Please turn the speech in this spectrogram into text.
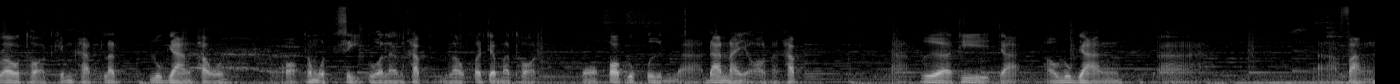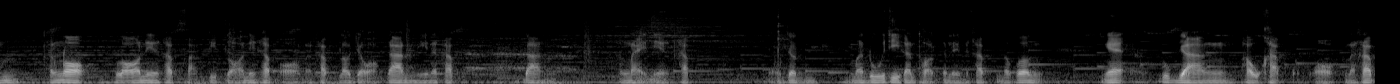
เราถอดเข็มขัดรัดลูกยางเผา ออกทั้งหมด 4 ตัวแล้วนะครับ เราก็จะมาถอดหัวครอบลูกปืนด้านในออกนะครับ เพื่อที่จะเอาลูกยางฝั่งข้างนอกล้อนี้นะครับฝั่งติดล้อนี้ครับออกนะครับ เราจะออกด้านนี้นะครับ ด้านข้างในเนี่ยครับเดี๋ยวจะมาดูวิธีการถอดกันเลยนะครับ เราก็แงะลูกยางเผาขับออกนะครับ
